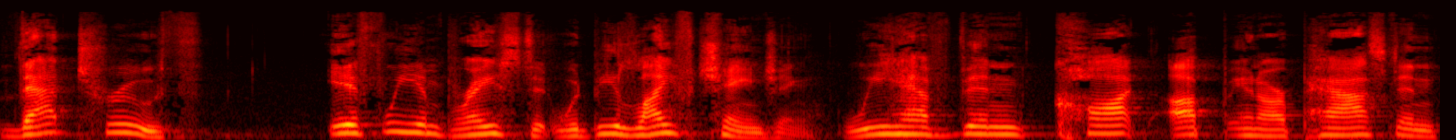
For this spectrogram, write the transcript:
that truth, if we embraced it, would be life changing. We have been caught up in our past and,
